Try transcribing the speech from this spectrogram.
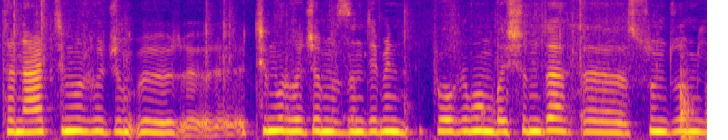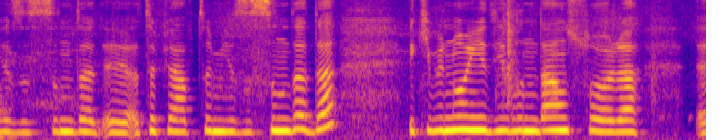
Taner Timur, hocam, e, Timur hocamızın demin programın başında e, sunduğum yazısında, e, atıf yaptığım yazısında da 2017 yılından sonra e,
